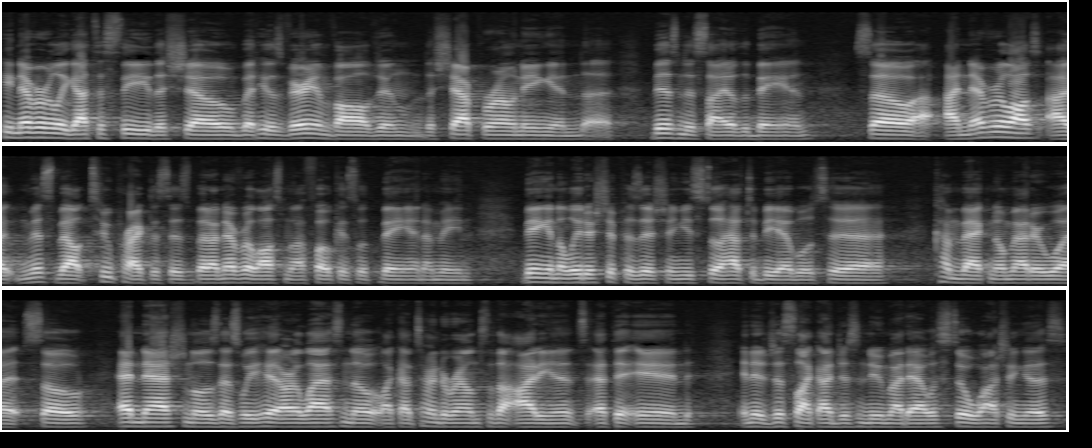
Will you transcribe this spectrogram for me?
he never really got to see the show, but he was very involved in the chaperoning and the business side of the band. So I never lost, I missed about two practices, but I never lost my focus with band. I mean, being in a leadership position, you still have to be able to come back no matter what. So at Nationals, as we hit our last note, like I turned around to the audience at the end, and it's just like I just knew my dad was still watching us.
